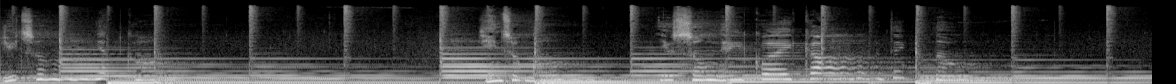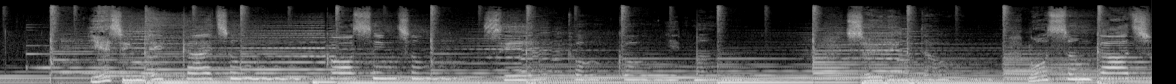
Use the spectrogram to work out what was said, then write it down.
雨中一个，延续我要送你归家的路。夜静的街中，歌声中是一个个热吻，誰令到我心加速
